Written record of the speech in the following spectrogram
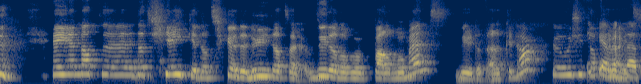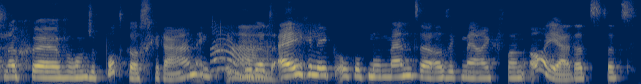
hey, en dat, uh, dat shaken, dat schudden, doe je dat, uh, doe je dat op een bepaald moment? Doe je dat elke dag? Hoe ziet dat ik eruit? Ik heb het net nog uh, voor onze podcast gedaan. Ik, ik, doe dat ah. eigenlijk ook op momenten als ik merk van... Oh ja, dat, dat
